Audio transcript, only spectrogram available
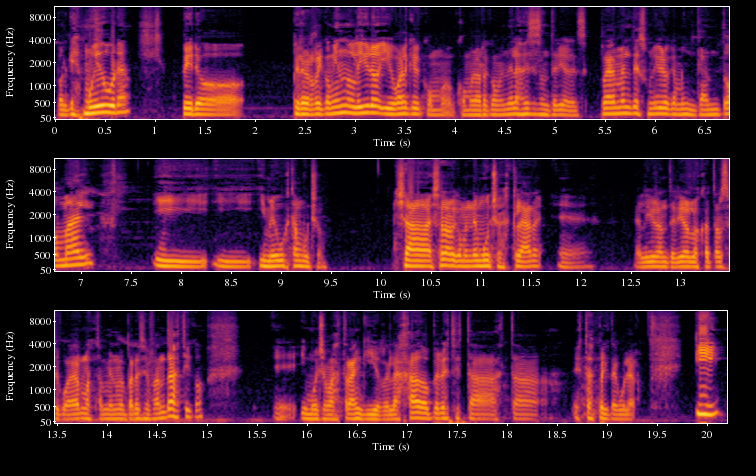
porque es muy dura, pero, pero recomiendo el libro igual que como, como lo recomendé las veces anteriores. Realmente es un libro que me encantó mal y, y- me gusta mucho. Ya, ya lo recomendé mucho, es claro. El libro anterior, Los 14 cuadernos, también me parece fantástico eh, y mucho más tranqui y relajado, pero este está, está, espectacular. Y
